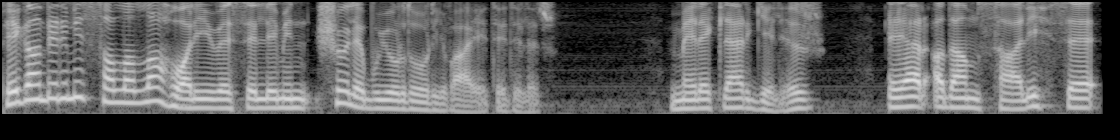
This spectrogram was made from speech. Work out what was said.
Peygamberimiz sallallahu aleyhi ve sellemin şöyle buyurduğu rivayet edilir. Melekler gelir, eğer adam salihse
